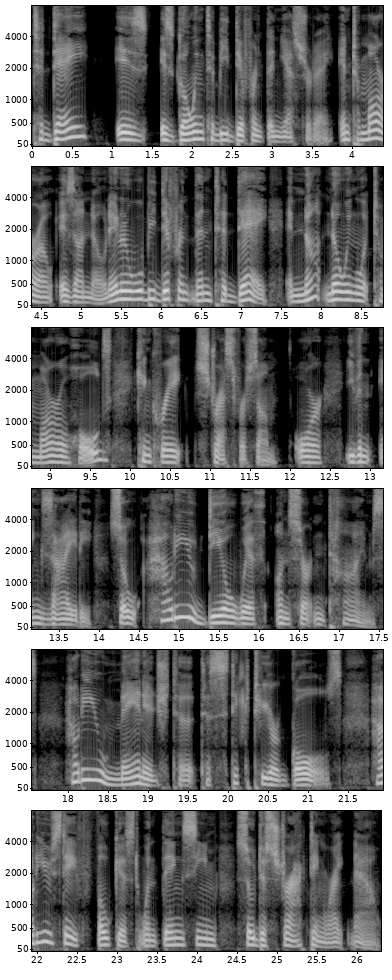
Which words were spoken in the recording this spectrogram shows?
today is is going to be different than yesterday and tomorrow is unknown and it will be different than today and not knowing what tomorrow holds can create stress for some or even anxiety. So, how do you deal with uncertain times? How do you manage to, to stick to your goals? How do you stay focused when things seem so distracting right now?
